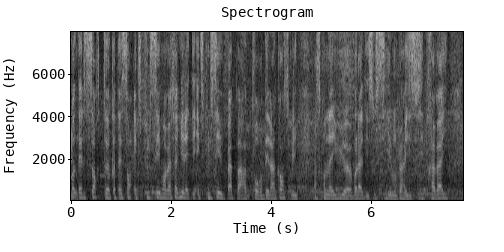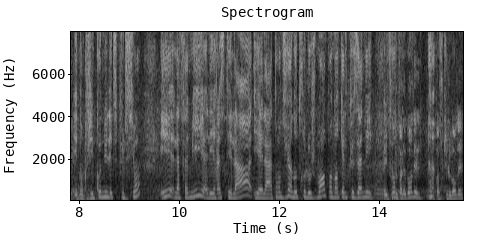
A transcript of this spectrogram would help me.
quand elles sortent, euh, quand elles sont expulsées. Moi, ma famille, elle a été expulsée pas par- pour délinquance, mais parce qu'on a eu euh, voilà des soucis. Mon père a eu des soucis de travail et donc j'ai connu l'expulsion. Et la famille, elle est restée là et elle a attendu un autre logement pendant quelques années. Mais il faut Donc, pas le bordel. N'ont pas foutu le bordel.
